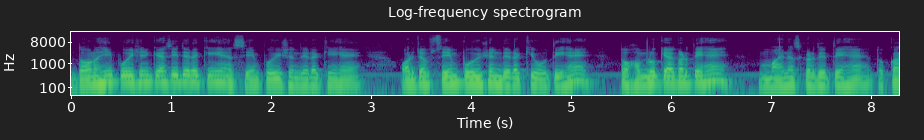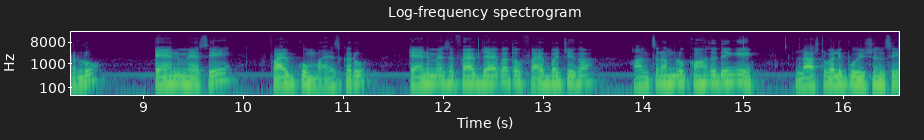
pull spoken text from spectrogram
दोनों ही पोजीशन कैसी दे रखी हैं? सेम पोजीशन दे रखी हैं। और जब सेम पोजीशन दे रखी होती हैं तो हम लोग क्या करते हैं? माइनस कर देते हैं। तो कर लो। टेन में से फाइव को माइनस करो। टेन में से फाइव जाएगा तो फाइव बचेगा। आंसर हम लोग कहाँ से देंगे? लास्ट वाली पोजीशन से।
